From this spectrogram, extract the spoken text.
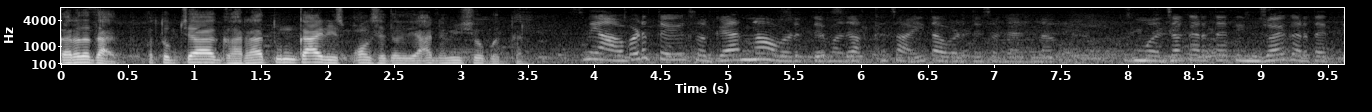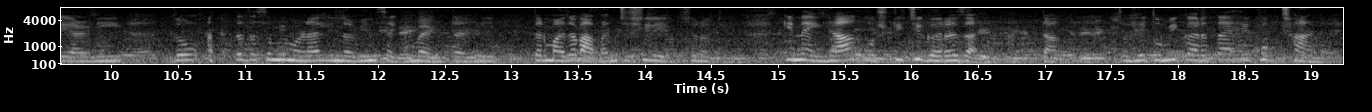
करत आहात तुमच्या घरातून काय रिस्पॉन्स येतो या नवीन शोबद्दल नाही आवडते सगळ्यांना आवडते. माझ्या अख्ख्या चाळीत आवडते सगळ्यांना. खूप मजा करतायत एन्जॉय करतायत ते. आणि जो आत्ता जसं मी म्हणाली नवीन सेगमेंट आणि तर माझ्या बाबांची अशी रिॲक्शन होती की नाही ह्या गोष्टीची गरज आहे आत्ता. सो हे तुम्ही करताय हे खूप छान आहे.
